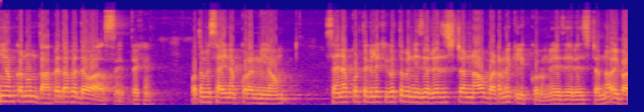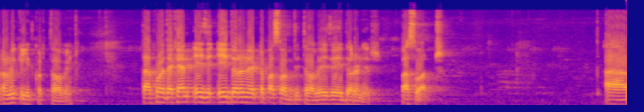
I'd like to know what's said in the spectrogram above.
নিয়ম কানুন ধাপে ধাপে দেওয়া আছে, দেখেন। প্রথমে সাইন আপ করার নিয়ম। সাইন আপ করতে গেলে কী করতে হবে? নিজের রেজিস্টার নাও বাটনে ক্লিক করুন। এই যে রেজিস্টার নাও, এই বাটনে ক্লিক করতে হবে। তারপরে দেখেন, এই যে এই ধরনের একটা পাসওয়ার্ড দিতে হবে, এই যে এই ধরনের পাসওয়ার্ড আর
